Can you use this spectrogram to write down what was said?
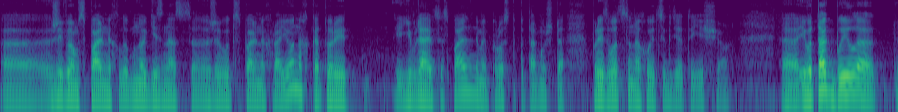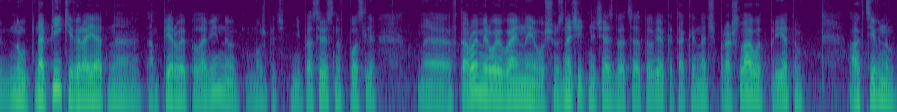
живем в спальных, многие из нас э, живут в спальных районах, которые являются спальными просто потому, что производство находится где-то еще. Э, и вот так было ну, на пике, вероятно, там, первая половина, может быть, непосредственно после э, Второй мировой войны. В общем, значительная часть 20 века так иначе прошла вот при этом активном,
